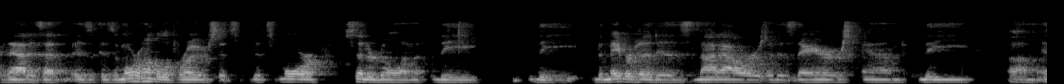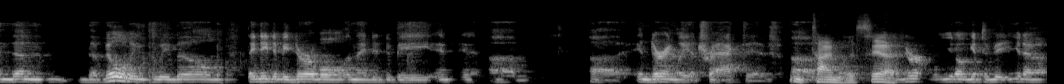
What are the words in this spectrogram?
to that is that is, is a more humble approach that's that's more centered on the the the neighborhood is not ours, it is theirs, and the um, and then the buildings we build, they need to be durable and they need to be in, in, um, uh, enduringly attractive. Um, Timeless, yeah. You don't get to be, you know,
